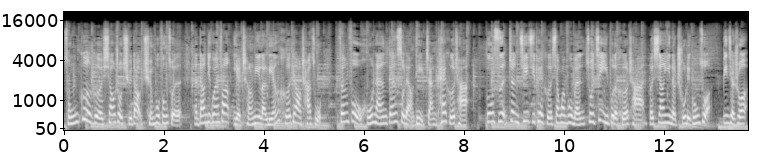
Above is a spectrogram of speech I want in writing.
从各个销售渠道全部封存。那当地官方也成立了联合调查组，吩咐湖南、甘肃两地展开核查。公司正积极配合相关部门做进一步的核查和相应的处理工作，并且说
